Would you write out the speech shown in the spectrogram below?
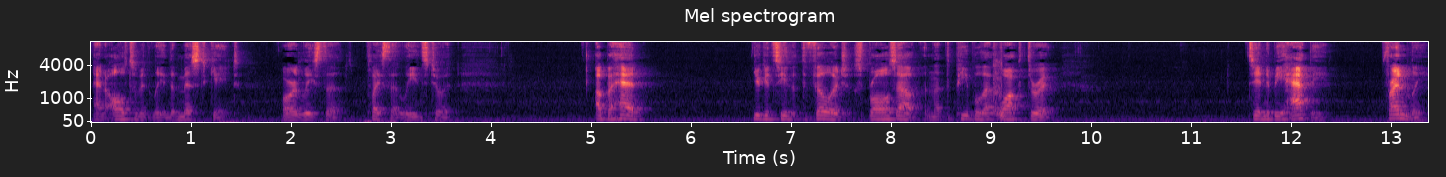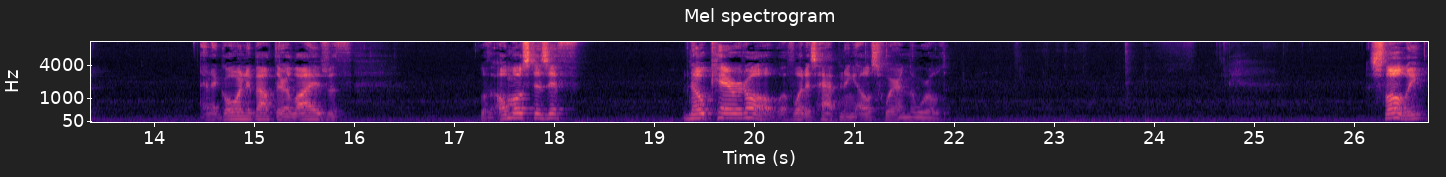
and ultimately the mist gate or at least the place that leads to it. Up ahead, you can see that the village sprawls out and that the people that walk through it seem to be happy, friendly, and are going about their lives with, with almost as if no care at all of what is happening elsewhere in the world. Slowly,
